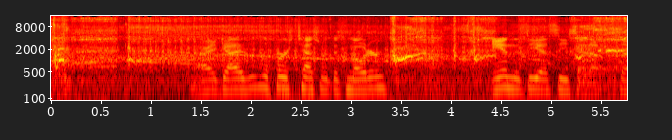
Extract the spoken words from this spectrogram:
All right guys, this is the first test with this motor and the ESC setup, so.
